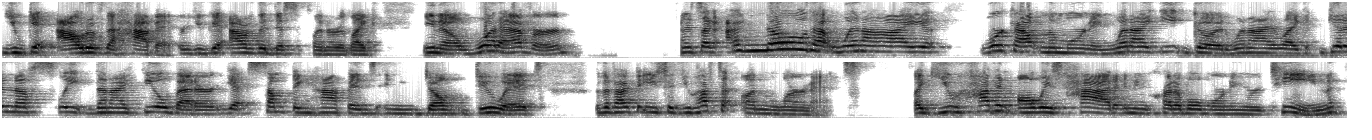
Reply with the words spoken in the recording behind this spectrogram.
you get out of the habit or you get out of the discipline or like, you know, whatever. And it's like, I know that when I work out in the morning, when I eat good, when I like get enough sleep, then I feel better, yet something happens and you don't do it. But the fact that you said you have to unlearn it, like you haven't always had an incredible morning routine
